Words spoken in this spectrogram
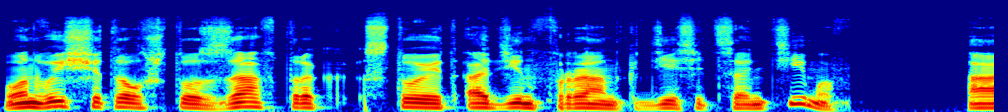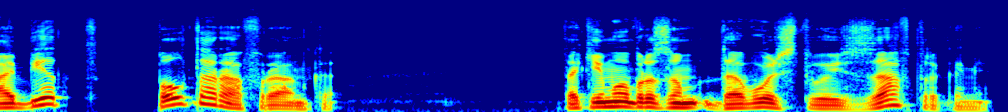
Он высчитал, что завтрак стоит 1 франк 10 сантимов, а обед — полтора франка. Таким образом, довольствуясь завтраками,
